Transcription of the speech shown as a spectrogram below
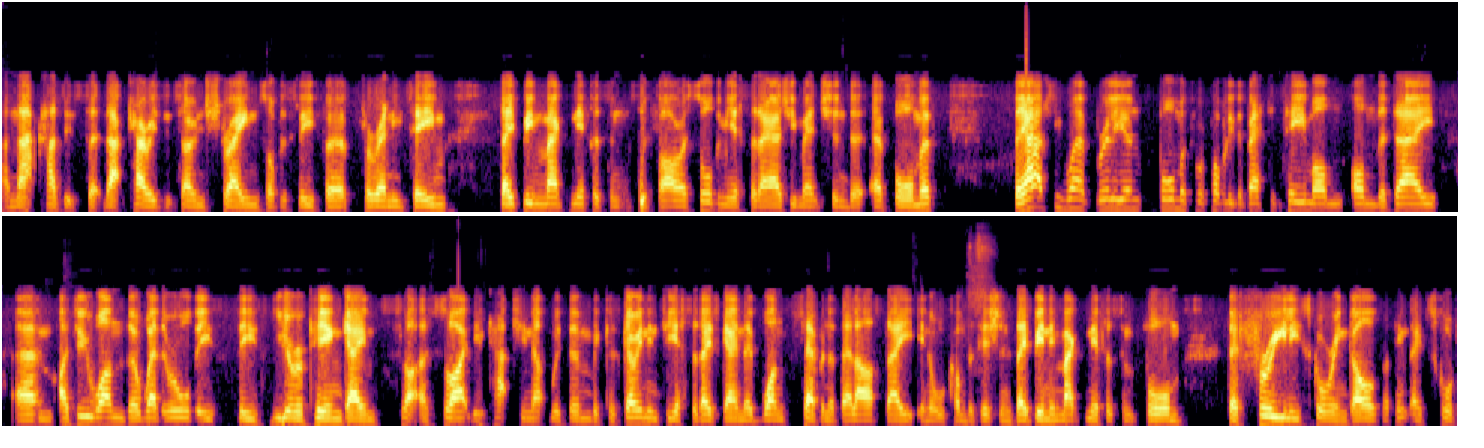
and that has its that carries its own strains, obviously, for for any team. They've been magnificent so far. I saw them yesterday, as you mentioned, at, at Bournemouth. They actually weren't brilliant. Bournemouth were probably the better team on, on the day. Um, I do wonder whether all these, these European games are slightly catching up with them because going into yesterday's game, they've won seven of their last eight in all competitions. They've been in magnificent form. They're freely scoring goals. I think they've scored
